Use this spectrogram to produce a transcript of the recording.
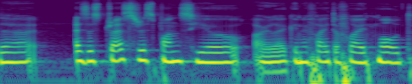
uh, as a stress response, you are like in a fight or flight mode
